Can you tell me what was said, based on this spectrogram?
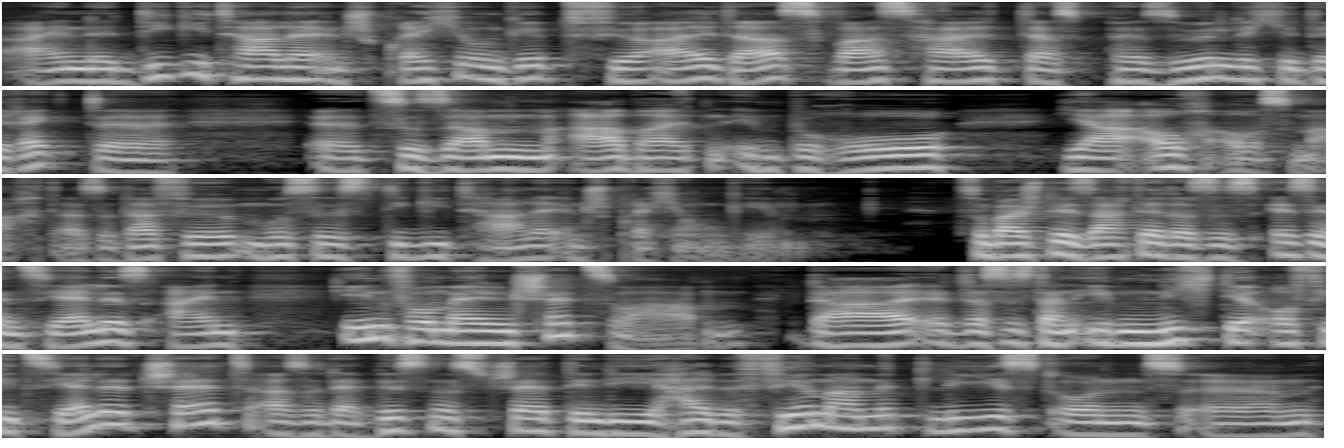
eine digitale Entsprechung gibt für all das, was halt das persönliche, direkte äh, Zusammenarbeiten im Büro ja auch ausmacht. Also dafür muss es digitale Entsprechungen geben. Zum Beispiel sagt er, dass es essentiell ist, einen informellen Chat zu haben. Da, das ist dann eben nicht der offizielle Chat, also der Business-Chat, den die halbe Firma mitliest und ähm,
